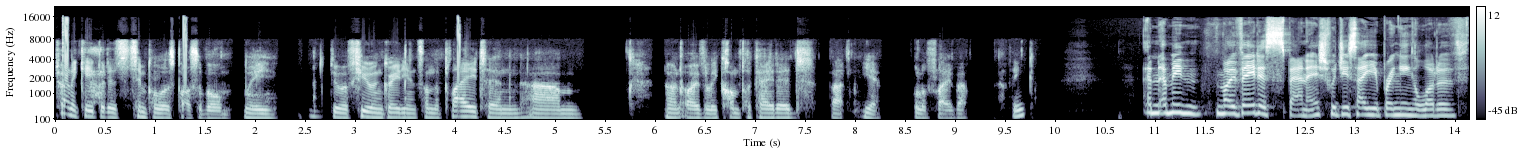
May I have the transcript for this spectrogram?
trying to keep it as simple as possible. We do a few ingredients on the plate and um, not overly complicated, but yeah, full of flavour, I think. And I mean, MoVida's Spanish. Would you say you're bringing a lot of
